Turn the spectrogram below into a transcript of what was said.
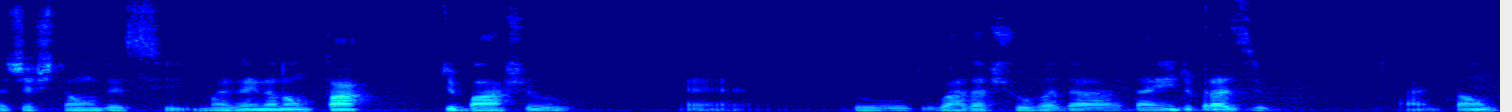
gestão desse, mas ainda não está debaixo é, do, do guarda-chuva da, da Engie Brasil. Tá? Então,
